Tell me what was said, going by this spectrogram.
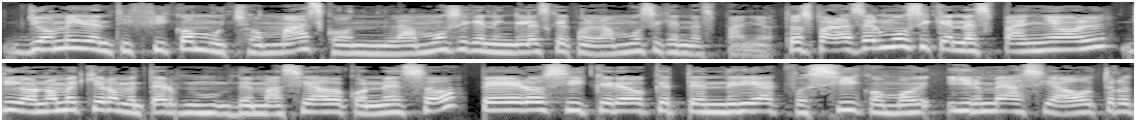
yo me identifico mucho más con la música en inglés que con la música en español. Entonces, para hacer música en español, digo, no me quiero meter demasiado con eso, pero sí creo que tendría, pues sí, como irme hacia otro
